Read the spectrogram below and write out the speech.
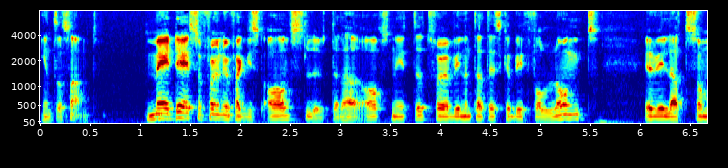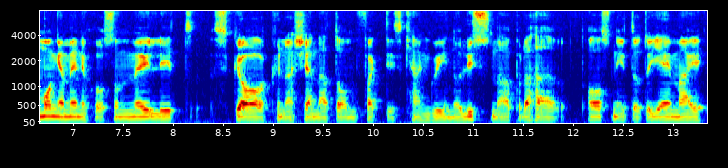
intressant. Med det så får jag nu faktiskt avsluta det här avsnittet för jag vill inte att det ska bli för långt. Jag vill att så många människor som möjligt ska kunna känna att de faktiskt kan gå in och lyssna på det här avsnittet och ge mig,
